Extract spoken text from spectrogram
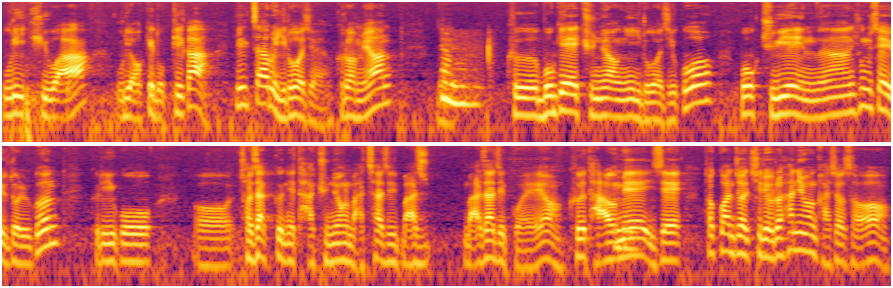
우리 귀와 우리 어깨 높이가 일자로 이루어져요. 그러면 네, 음. 그 목의 균형이 이루어지고 목 주위에 있는 흉쇄 유돌근 그리고 어, 저작근이 다 균형을 맞춰지 맞, 맞아질 거예요. 그 다음에 이제 턱관절 치료를 한의원 가셔서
